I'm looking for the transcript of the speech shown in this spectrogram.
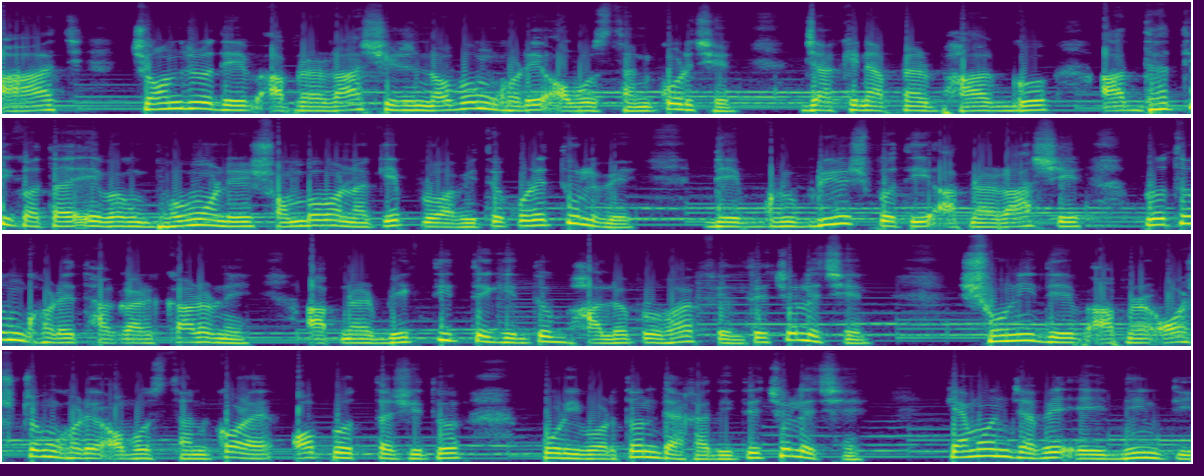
আজ চন্দ্রদেব আপনার রাশির নবম ঘরে অবস্থান করছেন, যা কিনা আপনার ভাগ্য, আধ্যাত্মিকতা এবং ভ্রমণের সম্ভাবনাকে প্রভাবিত করে তুলবে। দেবগুরু বৃহস্পতি আপনার রাশির প্রথম ঘরে থাকার কারণে আপনার ব্যক্তিত্বে কিন্তু ভালো প্রভাব ফেলতে চলেছেন। শনিদেব আপনার অষ্টম ঘরে অবস্থান করায় অপ্রত্যাশিত পরিবর্তন দেখা দিতে চলেছে। কেমন যাবে এই দিনটি?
